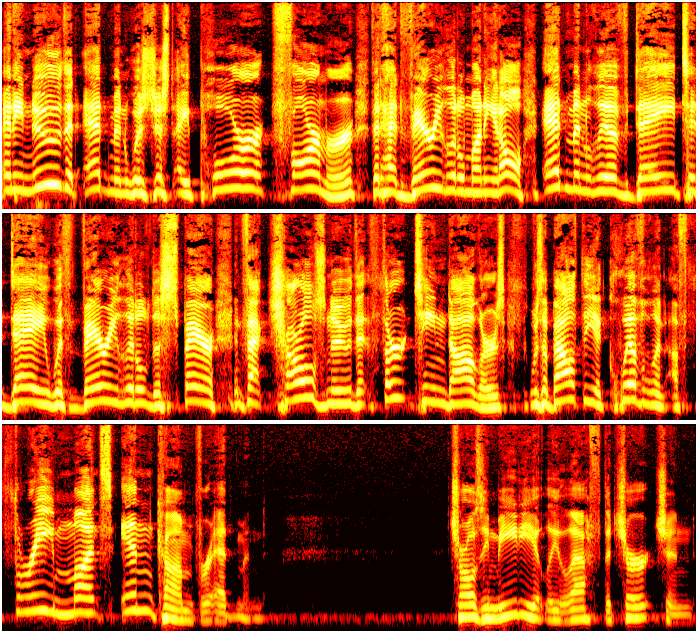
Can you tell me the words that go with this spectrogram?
and he knew that Edmund was just a poor farmer that had very little money at all. Edmund lived day to day with very little to spare. In fact, Charles knew that $13 was about the equivalent of three months' income for Edmund. Charles immediately left the church and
